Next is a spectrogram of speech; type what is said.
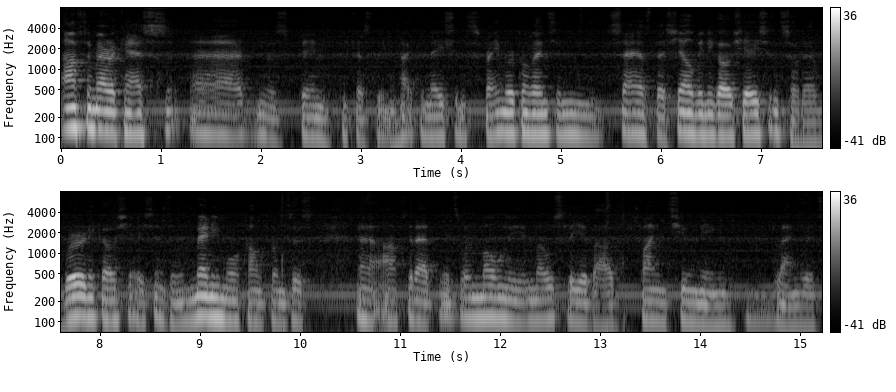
after Marrakesh, uh, there's been, because the United Nations Framework Convention says there shall be negotiations, so there were negotiations, there were many more conferences uh, after that. It was mostly, mostly about fine-tuning language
